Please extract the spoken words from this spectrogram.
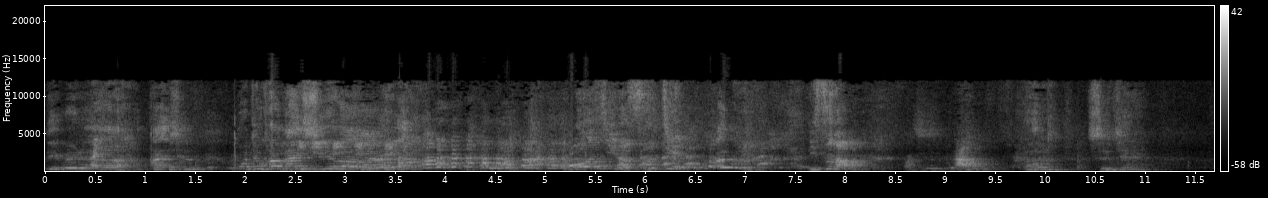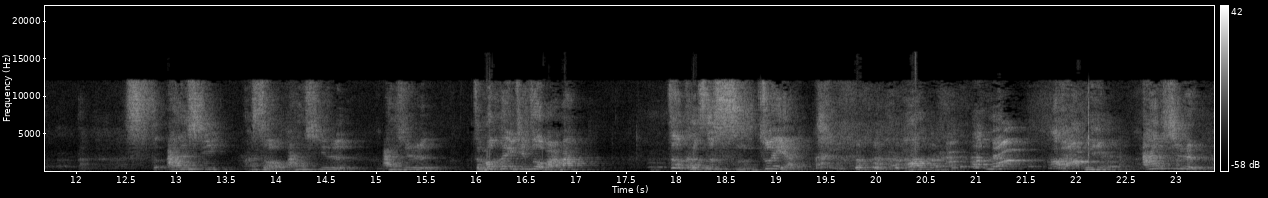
利未人哎啊，安息，我就快安息了。你，摸记了时间，你你知道吗？啊，啊，时间是安息守安息日，安息日怎么可以去做买卖？这可是死罪呀、啊！你安息日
